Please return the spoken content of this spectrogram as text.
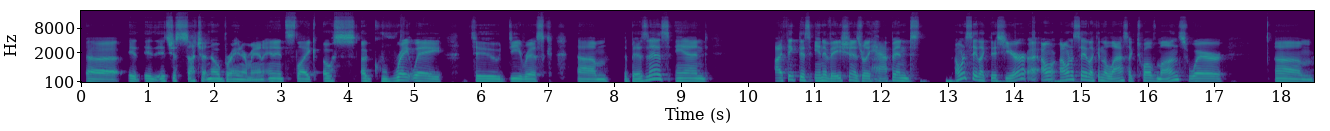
uh, it, it it's just such a no brainer, man. And it's like, oh, a great way to de-risk, um, the business and, I think this innovation has really happened. I want to say like this year. I, I, I want to say like in the last like 12 months where, um,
